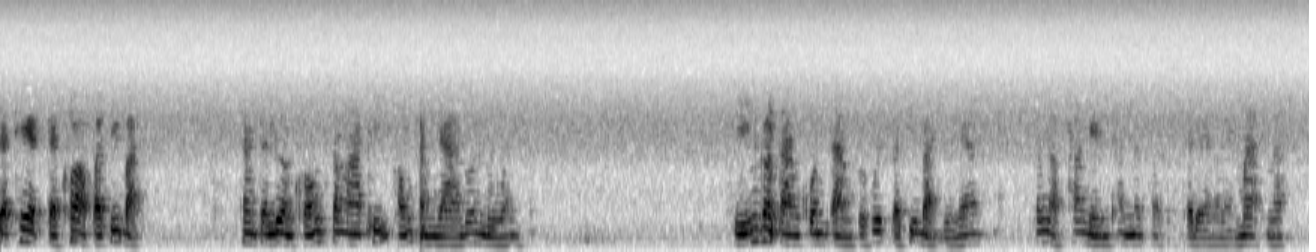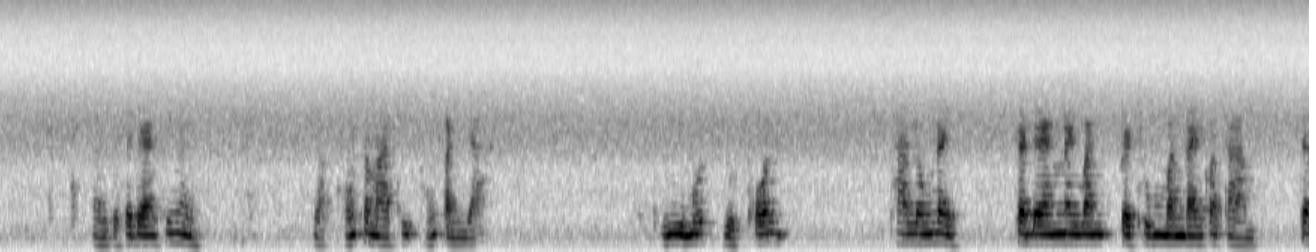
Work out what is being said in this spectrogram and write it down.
จะเทศแต่ข้อปฏิบัติท่านจะเรื่องของสมาธิของปัญญาล้วนๆศีลก็ต่างคนต่างประพฤติปฏิบัติอยู่แล้วสำหรับพระเนรท่านไม่ค่อยแสดงอะไรมากนะมันจะแสดงที่นั่น หลักของสมาธิของปัญญาที่มีมุดหลุดพ้น ถ้าลงได้แสดงในวันประชุมวันใดก็ตาม จะ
